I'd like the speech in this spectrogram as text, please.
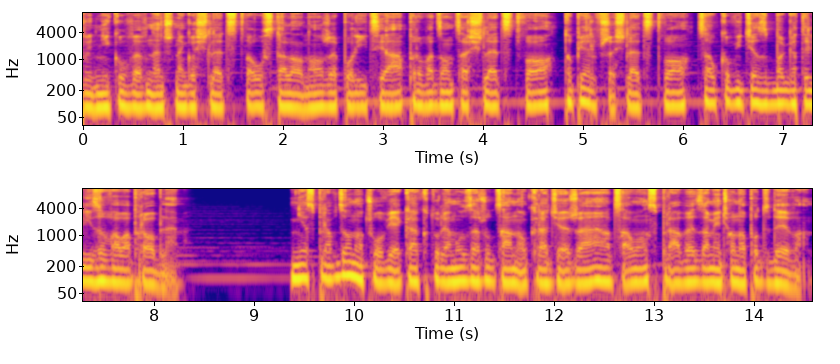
wyniku wewnętrznego śledztwa ustalono, że policja prowadząca śledztwo, to pierwsze śledztwo, całkowicie zbagatelizowała problem. Nie sprawdzono człowieka, któremu zarzucano kradzieże, a całą sprawę zamieciono pod dywan.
